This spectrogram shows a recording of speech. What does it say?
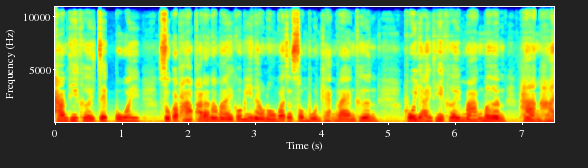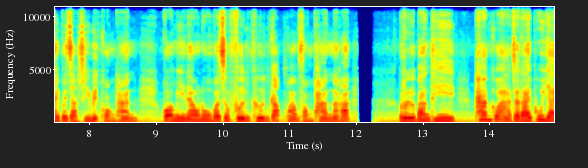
ท่านที่เคยเจ็บป่วย สุขภาพพรรณนามัยก็มีแนวโน้มว่าจะสมบูรณ์แข็งแรงขึ้น ผู้ใหญ่ที่เคยหมางเมินห่างหายไปจากชีวิตของท่าน ก็มีแนวโน้มว่าจะฟื้นคืนกับความสัมพันธ์นะคะ หรือบางทีท่านก็อาจจะได้ผู้ใหญ่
